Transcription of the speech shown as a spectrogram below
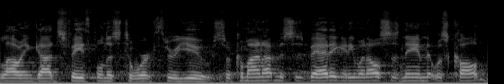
allowing God's faithfulness to work through you. So come on up, Mrs. Badding. Anyone else's name that was called?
